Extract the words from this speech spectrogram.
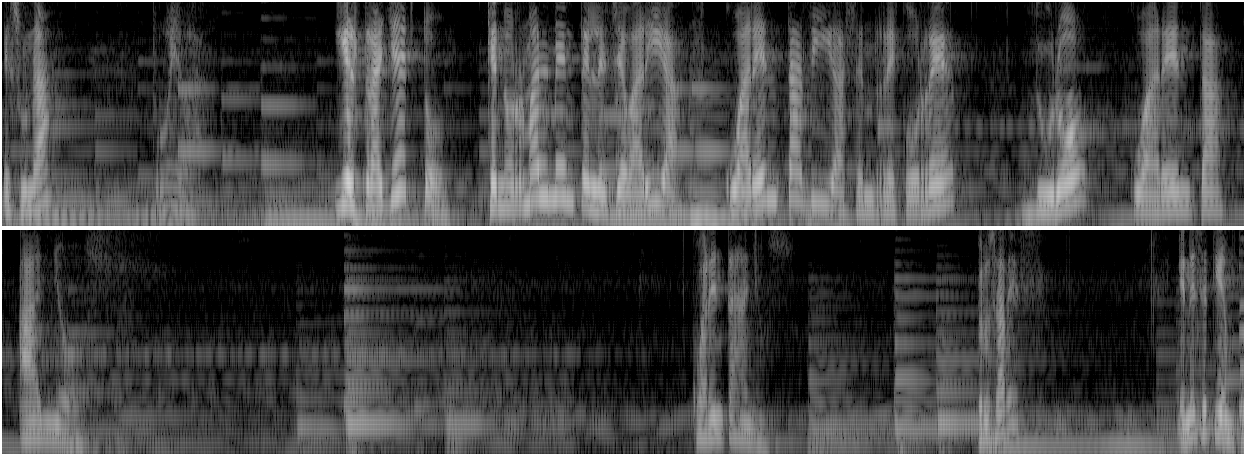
es una prueba. Y el trayecto que normalmente les llevaría 40 días en recorrer, duró 40 años. Cuarenta años. Pero sabes, en ese tiempo,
